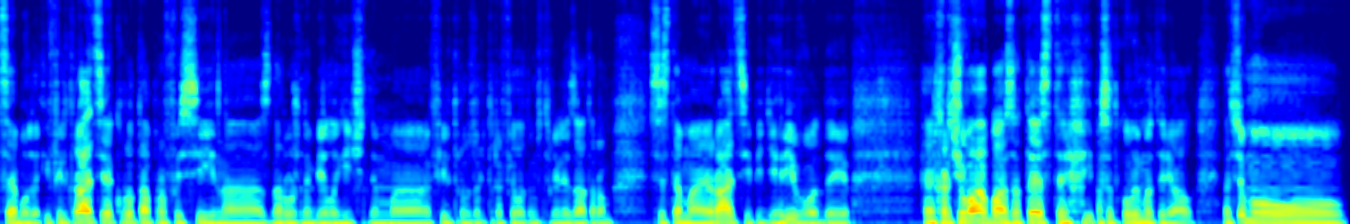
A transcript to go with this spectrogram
Це буде і фільтрація крута професійна з наружним біологічним е, фільтром з ультрафіолетовим стерилізатором, система аерації, підігрів води, харчова база, тести і посадковий матеріал. На цьому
